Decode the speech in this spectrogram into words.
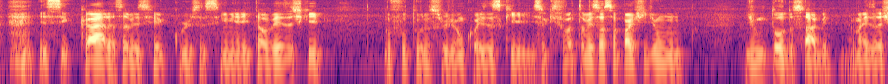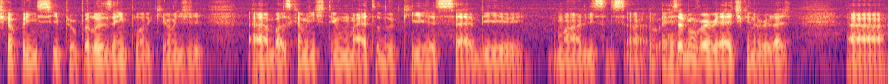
esse cara, sabe, esse recurso assim. Aí talvez acho que no futuro surjam coisas que isso aqui talvez faça parte de um de um todo, sabe? Mas acho que a princípio, pelo exemplo aqui, onde é, basicamente tem um método que recebe uma lista de. Uh, recebe um variadic, na verdade, uh,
